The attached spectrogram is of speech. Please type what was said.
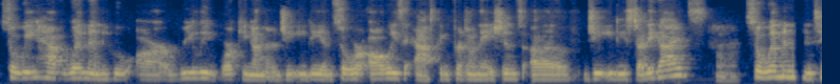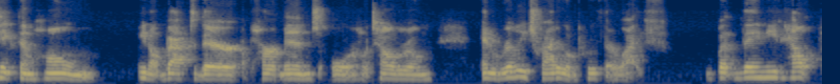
so we have women who are really working on their GED. And so we're always asking for donations of GED study guides. Mm-hmm. So women can take them home, you know, back to their apartment or hotel room and really try to improve their life. But they need help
